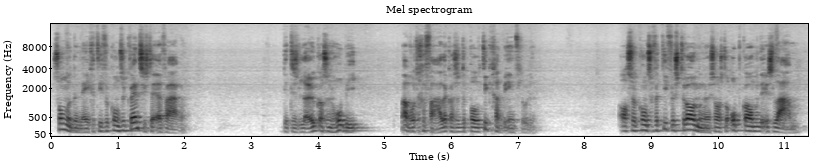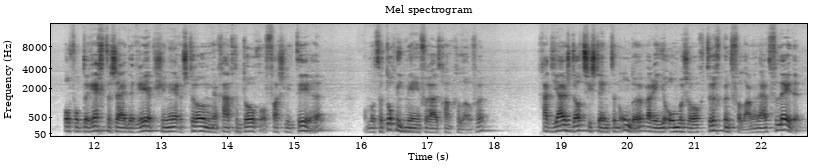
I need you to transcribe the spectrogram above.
zonder de negatieve consequenties te ervaren. Dit is leuk als een hobby, maar wordt gevaarlijk als het de politiek gaat beïnvloeden. Als er conservatieve stromingen zoals de opkomende islam of op de rechterzijde reactionaire stromingen gaan gedogen of faciliteren, omdat we toch niet meer in vooruitgang geloven, gaat juist dat systeem ten onder waarin je onbezorgd terug kunt verlangen naar het verleden.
